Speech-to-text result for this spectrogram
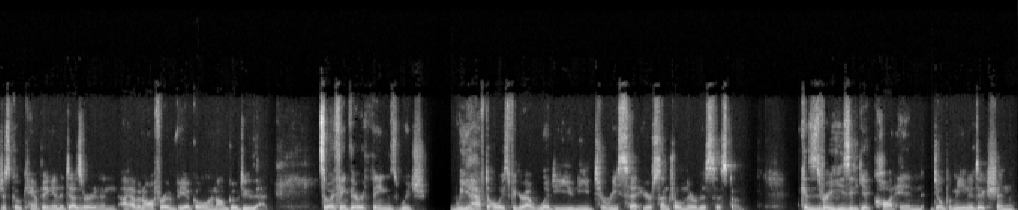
Just go camping in the desert, and I have an off road vehicle, and I'll go do that. So I think there are things which we have to always figure out what do you need to reset your central nervous system because it's very easy to get caught in dopamine addiction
